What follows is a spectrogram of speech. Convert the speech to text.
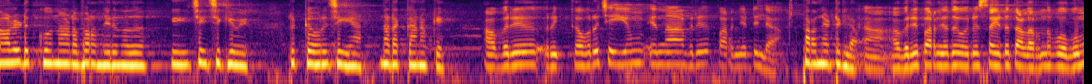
നാളെടുക്കും എന്നാണ് പറഞ്ഞിരുന്നത്? ഈ ചേച്ചിക്ക് റിക്കവർ ചെയ്യാൻ നടക്കാനൊക്കെ? അവർ റിക്കവർ ചെയ്യും എന്ന് അവർ പറഞ്ഞിട്ടില്ല. പറഞ്ഞിട്ടില്ല. ആ അവർ പറഞ്ഞത് ഒരു സൈഡ് തളർന്നു പോകും.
